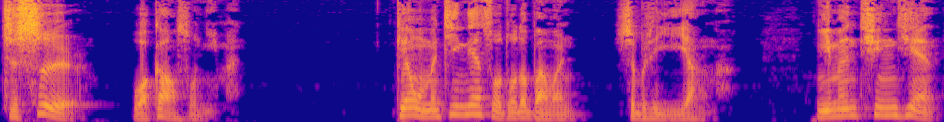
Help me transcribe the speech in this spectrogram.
只是我告诉你们，跟我们今天所读的本文是不是一样呢？你们听见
